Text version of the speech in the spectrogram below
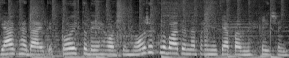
Як гадаєте, той, хто дає гроші, може впливати на прийняття певних рішень?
